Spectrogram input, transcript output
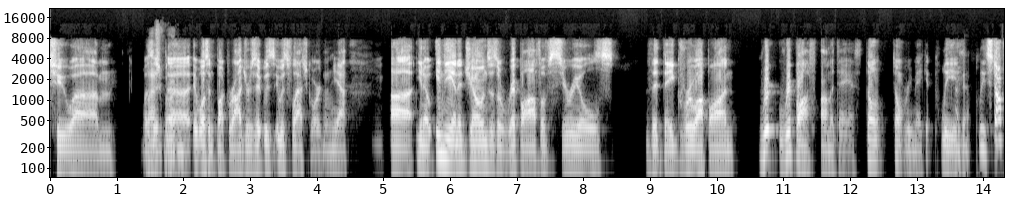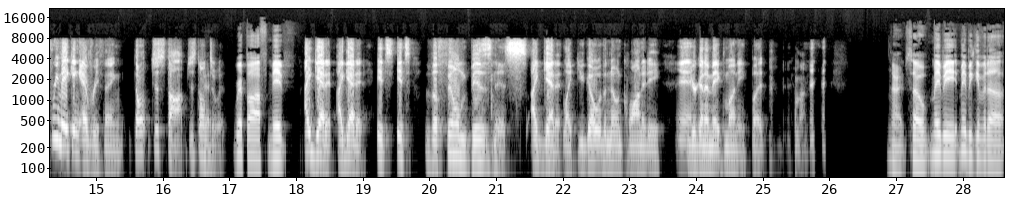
to um was Flash it uh it wasn't Buck Rogers, it was it was Flash Gordon, yeah. Mm. Uh, you know, Indiana Jones is a rip-off of serials that they grew up on rip rip off Amadeus. Don't don't remake it, please. Okay. Please stop remaking everything. Don't just stop. Just don't Okay. do it. Rip off, maybe. I get it. I get it. It's it's the film business. I get it. Like you go with a known quantity, Yeah. you're gonna make money. But come on. All right, so maybe maybe give it a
